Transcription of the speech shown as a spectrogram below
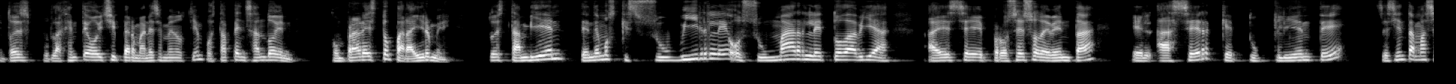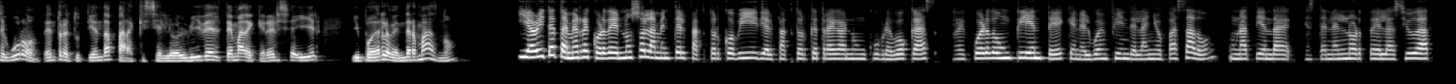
Entonces, pues la gente hoy sí permanece menos tiempo, está pensando en comprar esto para irme. Entonces, también tenemos que subirle o sumarle todavía a ese proceso de venta el hacer que tu cliente se sienta más seguro dentro de tu tienda para que se le olvide el tema de quererse ir y poderle vender más, ¿no? Y ahorita también recordé no solamente el factor COVID y el factor que traigan un cubrebocas, recuerdo un cliente que en el buen fin del año pasado, una tienda que está en el norte de la ciudad,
